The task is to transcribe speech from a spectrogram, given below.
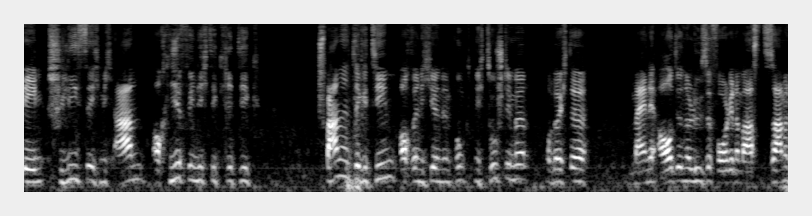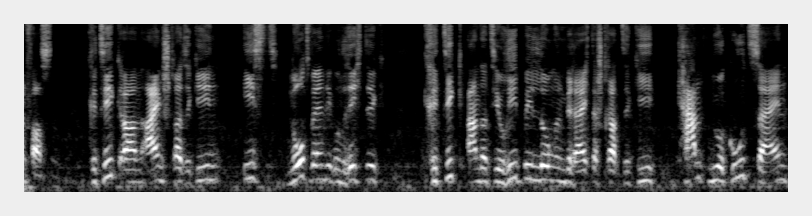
dem schließe ich mich an. Auch hier finde ich die Kritik spannend, legitim, auch wenn ich hier in den Punkt nicht zustimme und möchte meine Audioanalyse folgendermaßen zusammenfassen. Kritik an allen Strategien ist notwendig und richtig. Kritik an der Theoriebildung im Bereich der Strategie kann nur gut sein,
